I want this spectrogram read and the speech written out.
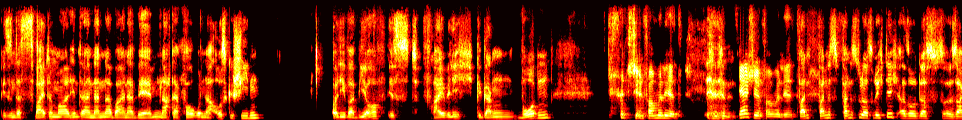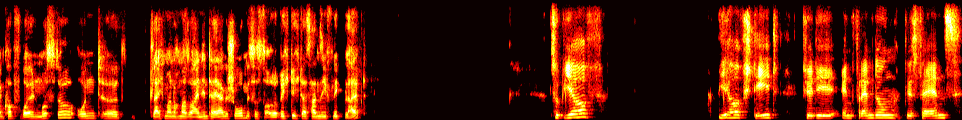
Wir sind das zweite Mal hintereinander bei einer WM nach der Vorrunde ausgeschieden. Oliver Bierhoff ist freiwillig gegangen worden. Schön formuliert. Sehr schön formuliert. Fand, fandest, fandest du das richtig? Also, dass äh, sein Kopf rollen musste und äh, gleich mal nochmal so einen hinterhergeschoben. Ist es richtig, dass Hansi Flick bleibt? Zu Bierhoff. Bierhoff steht für die Entfremdung des Fans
